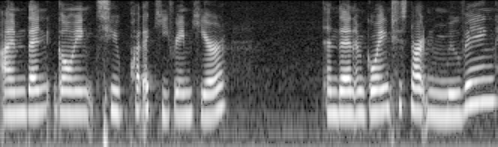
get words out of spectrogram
I'm then going to put a keyframe here and then I'm going to start moving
